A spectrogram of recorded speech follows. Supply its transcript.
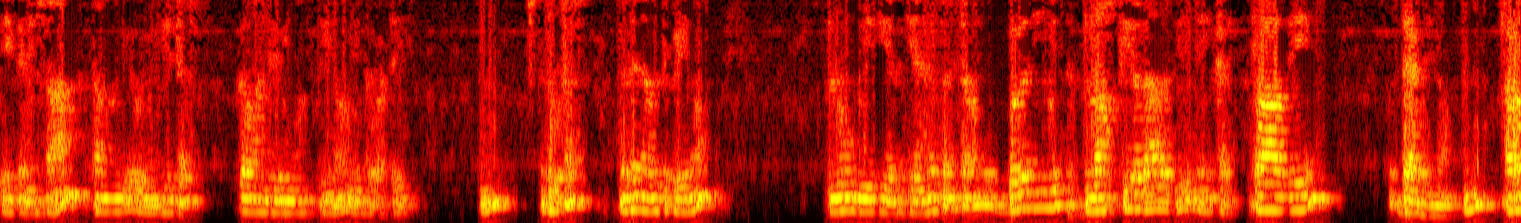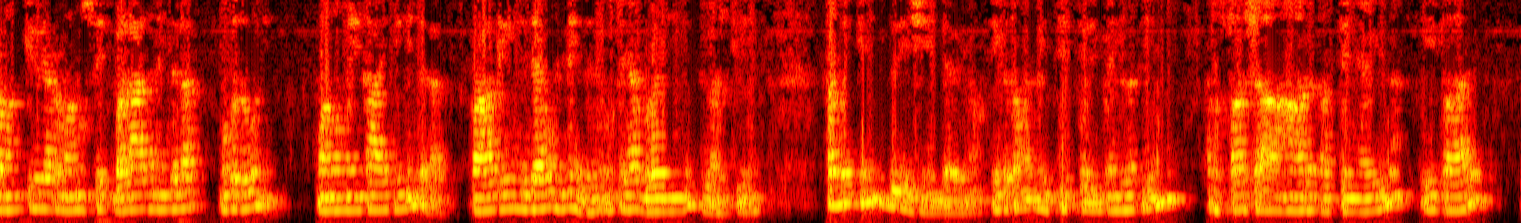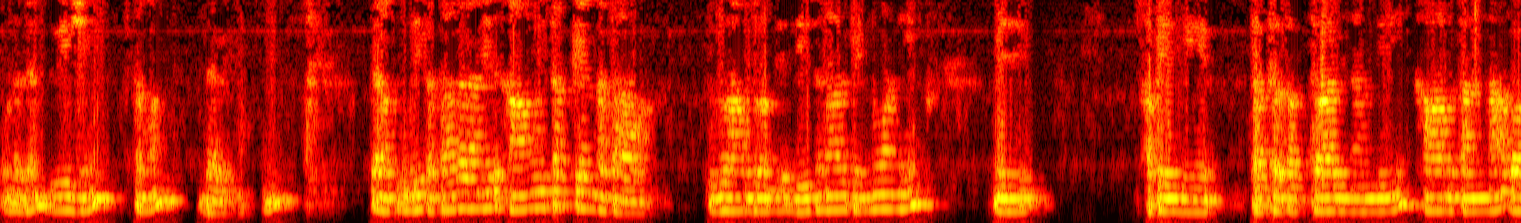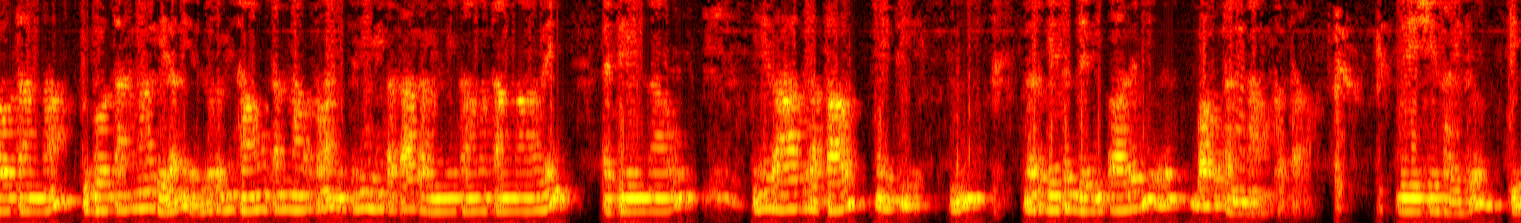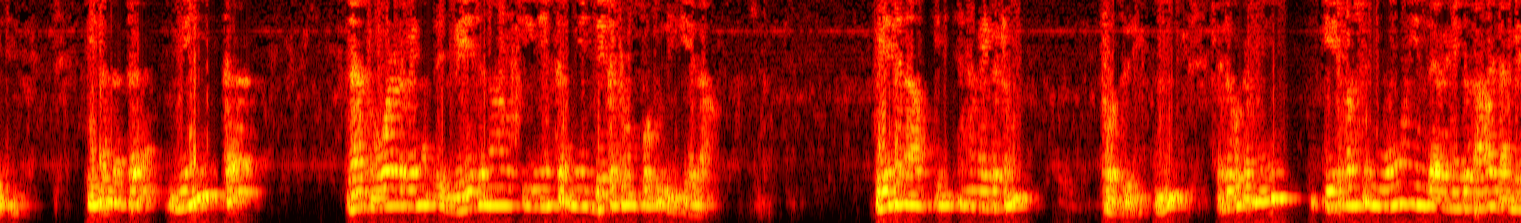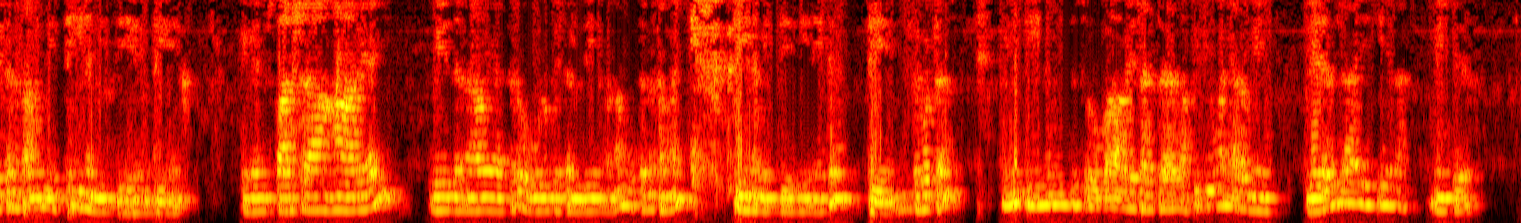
ඒක නිසා තමයි ඔය විදිහට ගමන් කිරීමක් තියෙනවා මේක වටේ. එතකොට මෙතන අපිට පේනවා ලෝභය කියලා කියන්නේ තමයි බර්නින් විත් ප්ලස් කියලා දාලා තියෙන එකයි. රාගයෙන් දැවෙනවා. අර මං කියවේ අර මිනිස්සෙක් බලාගෙන ඉඳලා මොකද වුනේ? මනෝමය කායකින් ඉඳලා රාගයෙන් දැවුනේ නේද? ඒකට යා බර්නින් විත් ප්ලස් කියන්නේ. තව කෙනෙක් ද්වේෂයෙන් දැවෙනවා. ඒක තමයි මිත්‍යිත් වලින් පෙන්නලා තියෙන්නේ. අර ස්පර්ශ ආහාර තත්ත්වෙන් ඇවිල්ලා ඒ පාරේ උන දැන් ද්වේෂයෙන් තමයි දැවෙනවා. දැන් අපි උදේ කතා කරා නේද කාම විතක්කයන් කතාව. බුදුහාමුදුරන්ගේ දේශනාවේ පෙන්වන්නේ මේ අපේ මේ තත්ත තත්තා විනන්දිනී කාම තණ්හා භව තණ්හා විභව තණ්හා කියලා නේද? ඒක මේ කාම තණ්හාව තමයි මෙතන මේ කතා කරන්නේ. මේ කාම තණ්හාවෙන් ඇති වෙනා වූ මේ රාග කතාව මේ තියෙන්නේ. මේක දෙවි පාරේදී භව තණ්හා කතාව. දේශී සහිතව තියෙන්නේ. ඊළඟට මේක දැන් ඕකට වෙන්නේ වේදනාව කියන එක මේ දෙකටම පොදුයි කියලා. වේදනාව කියන හැම එකටම පොදුයි. එතකොට මේ ඊට පස්සේ මොහින් දැවෙන එක තමයි දැන් මෙතන තමයි තීන විදියේ තියෙන. ඒ කියන්නේ ස්පර්ශ ආහාරයයි වේදනාව අතර ඕන මෙතන දෙනවා නම් උතන තමයි තීන විදියේ කියන එක තියෙන්නේ. එතකොට මේ තීන විද්ද ස්වභාවය සත අපි කියවනේ අර මේ ලෙඩ වෙලායි කියලා මේක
